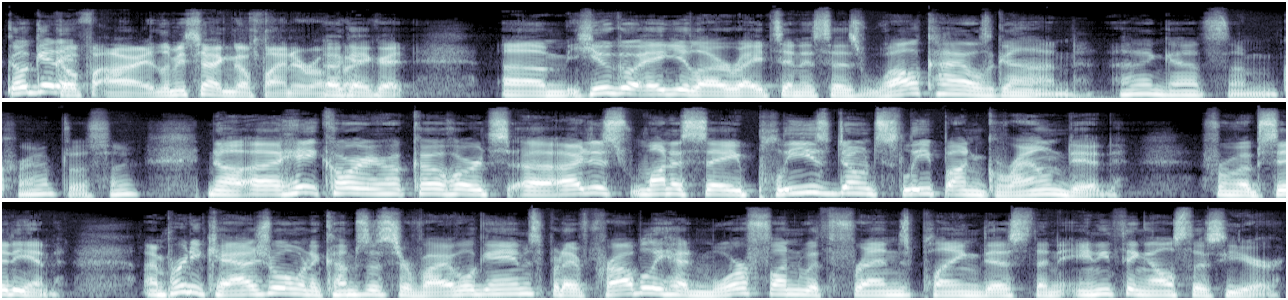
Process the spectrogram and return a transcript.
Go get Go it. fi- all right, let me see. if I can go find it real Okay, quick. great. Um, Hugo Aguilar writes in and says, "While Kyle's gone, I got some crap to say." No, uh, hey, co- cohorts. Uh, I just want to say, please don't sleep on Grounded from Obsidian. I'm pretty casual when it comes to survival games, but I've probably had more fun with friends playing this than anything else this year.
